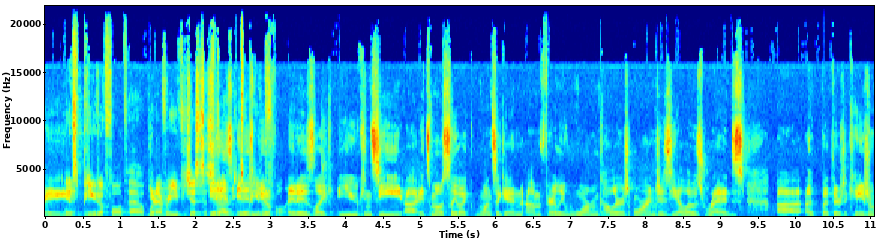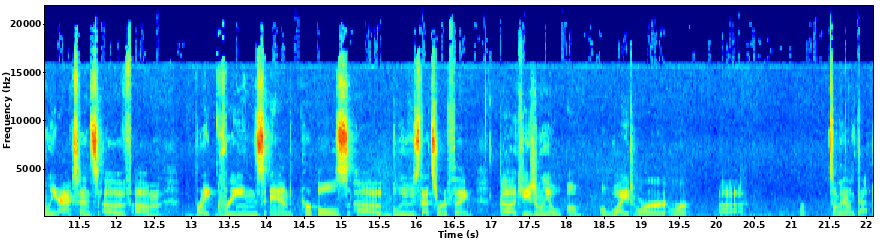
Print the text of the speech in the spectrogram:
a. It's beautiful though. Yeah. Whatever you've just described. It is. It is beautiful. beautiful. It is like you can see. Uh, it's mostly like once again um, fairly warm colors: oranges, yellows, reds. Uh, uh, but there's occasionally accents of um, bright greens and purples, uh, blues, that sort of thing. Uh, occasionally a, a, a, white or or uh, or something like that.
